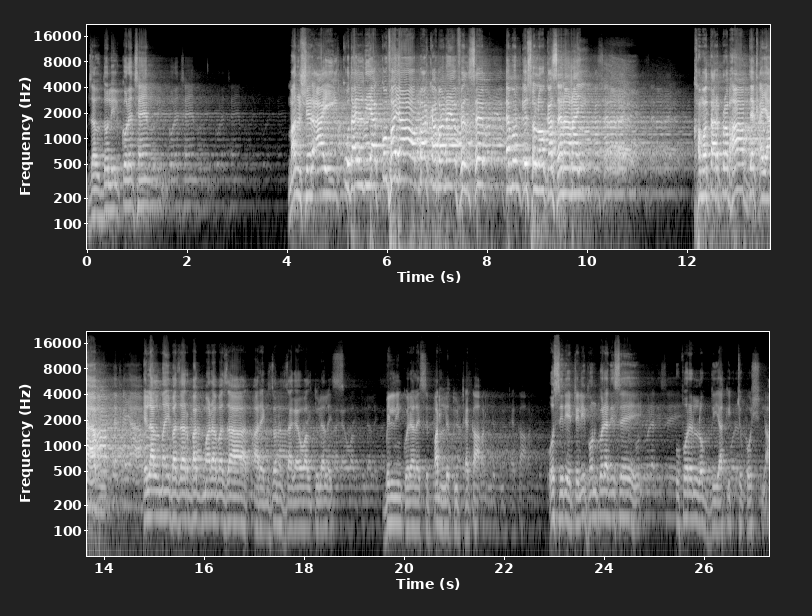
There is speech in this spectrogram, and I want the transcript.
জাল দলিল করেছেন, মানুষের আইল কোদাল দিয়া কোফায়া বাঁকা বানায়া ফেলছে, এমন কিছু লোক আছে না নাই? ক্ষমতার প্রভাব এলালমাই বাজার, বাগমারা বাজার আর একজনের জায়গায় ওয়াল তুলে লাইছে। বিল্ডিং করে লাইছে, পারলে তুই ঠেকা। ওসিরে টেলিফোন করে দিছে, উপরের লোক দিয়া কিচ্ছু কোষ না।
